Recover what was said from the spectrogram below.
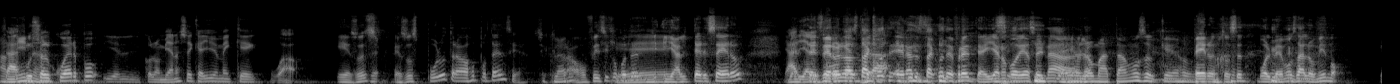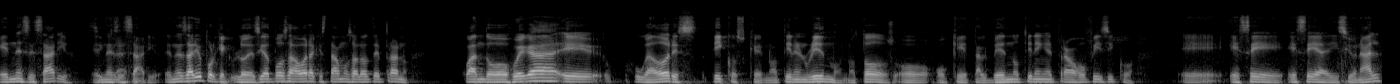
O sea, puso el cuerpo y el colombiano se cayó y me quedé, wow. Eso es, eso es puro trabajo potencia. Sí, claro. Trabajo físico potencia. Y, al tercero, al tercero eran los, tacos, eran los tacos de frente, ahí ya no podía hacer nada. ¿Lo matamos o qué? Pero entonces volvemos a lo mismo es necesario, es necesario. Es necesario porque lo decías vos ahora que estábamos hablando temprano. Cuando juega eh, jugadores ticos que no tienen ritmo, no todos, o, que tal vez no tienen el trabajo físico, eh, ese, ese adicional,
